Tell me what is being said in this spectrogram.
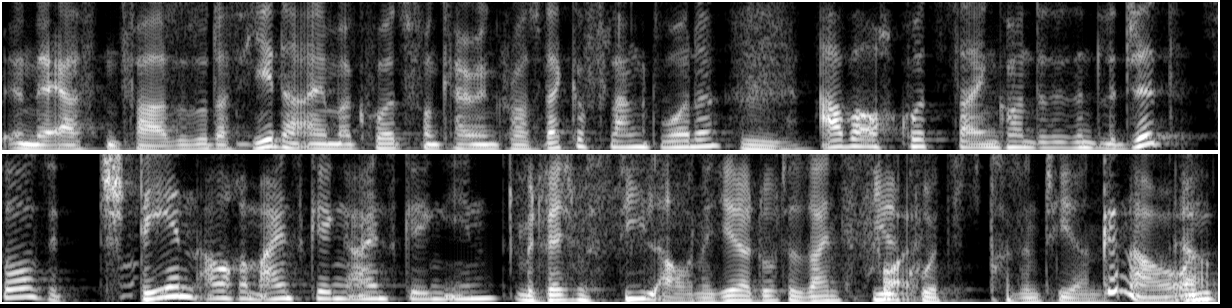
in der ersten Phase, so dass jeder einmal kurz von Karrion Cross weggeflankt wurde, aber auch kurz zeigen konnte, sie sind legit, so, sie stehen auch im Eins gegen Eins gegen ihn. Mit welchem Stil auch, ne? Jeder durfte seinen Stil Voll. kurz präsentieren. Genau. Ja. Und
